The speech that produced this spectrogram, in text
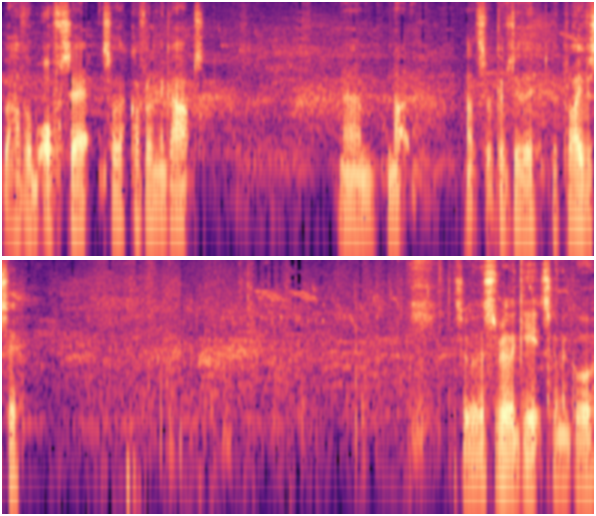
but have them offset so they're covering the gaps. Um, and that, that's what gives you the, the privacy. So this is where the gate's going to go.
